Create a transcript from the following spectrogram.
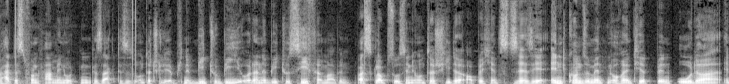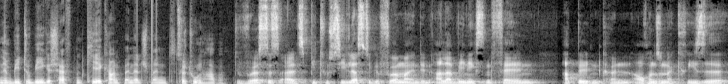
Du hattest vor ein paar Minuten gesagt, es ist unterschiedlich, ob ich eine B2B oder eine B2C-Firma bin. Was glaubst du, sind die Unterschiede, ob ich jetzt sehr, sehr endkonsumentenorientiert bin oder in einem B2B-Geschäft mit Key Account Management zu tun habe? Du wirst es als B2C-lastige Firma in den allerwenigsten Fällen abbilden können, auch in so einer Krise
